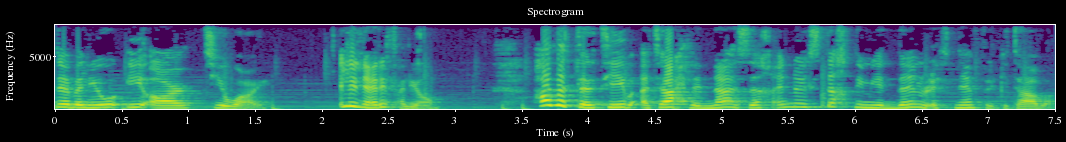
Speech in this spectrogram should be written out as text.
W E R T Y اللي نعرفها اليوم. هذا الترتيب أتاح للناسخ أنه يستخدم يدين الاثنين في الكتابة.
